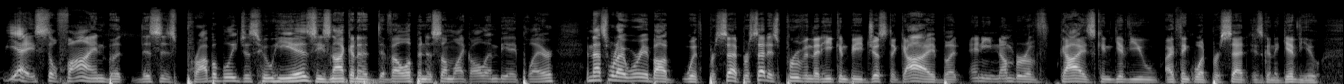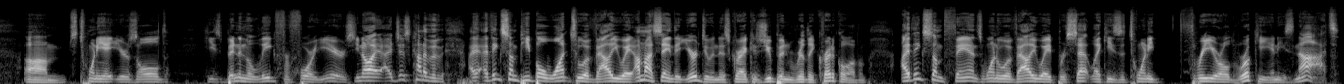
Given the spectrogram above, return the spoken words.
yeah, he's still fine, but this is probably just who he is. He's not going to develop into some like all NBA player, and that's what I worry about with Brissett. Brissett has proven that he can be just a guy, but any number of guys can give you, I think, what Brissett is going to give you. Um, he's 28 years old. He's been in the league for four years. You know, I, I just kind of, I, I, think some people want to evaluate. I'm not saying that you're doing this, Gregg, because you've been really critical of him. I think some fans want to evaluate Brissett like he's a 23 year old rookie, and he's not.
